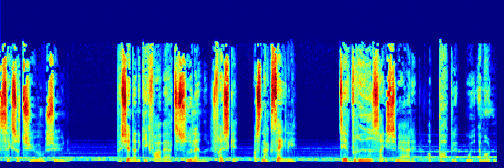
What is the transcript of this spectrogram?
26-sygen. Patienterne gik fra at være til sydlandet friske og snaksalige, til at vride sig i smerte og boble ud af munden.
